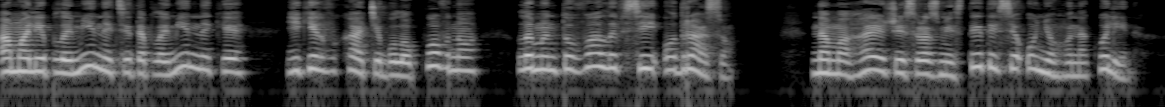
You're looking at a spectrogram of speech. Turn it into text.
а малі племінниці та племінники, яких в хаті було повно, лементували всі одразу, намагаючись розміститися у нього на колінах.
